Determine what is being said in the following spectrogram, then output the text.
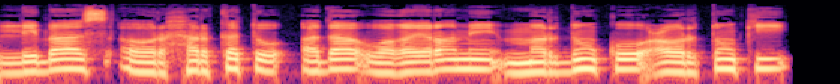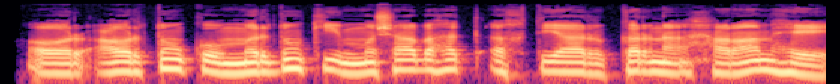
لباس اور حرکت و ادا وغیرہ میں مردوں کو عورتوں کی اور عورتوں کو مردوں کی مشابہت اختیار کرنا حرام ہے۔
